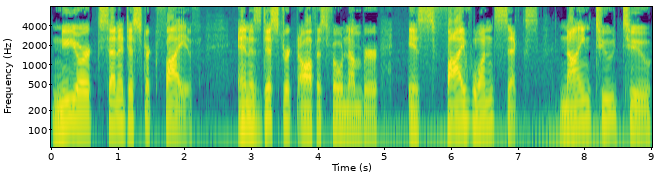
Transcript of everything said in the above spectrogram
New York Senate District 5. And his district office phone number is 516 922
